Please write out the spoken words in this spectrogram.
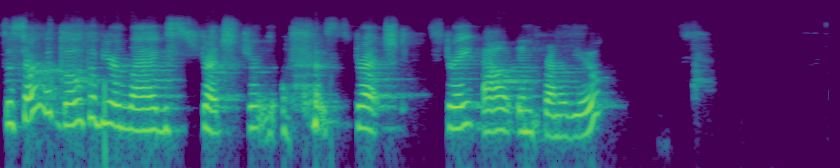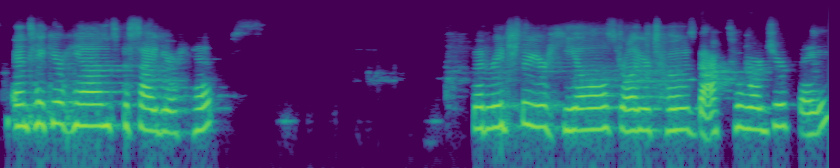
So start with both of your legs stretched, stretched straight out in front of you. And take your hands beside your hips. Good, reach through your heels, draw your toes back towards your face.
